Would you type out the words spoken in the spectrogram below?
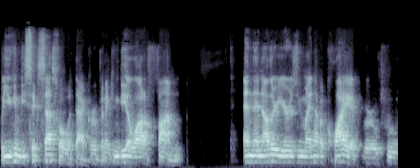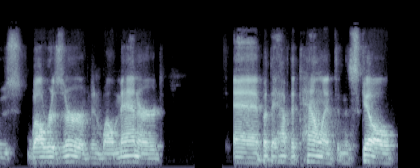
but you can be successful with that group and it can be a lot of fun. And then other years, you might have a quiet group who's well reserved and well mannered, and but they have the talent and the skill.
